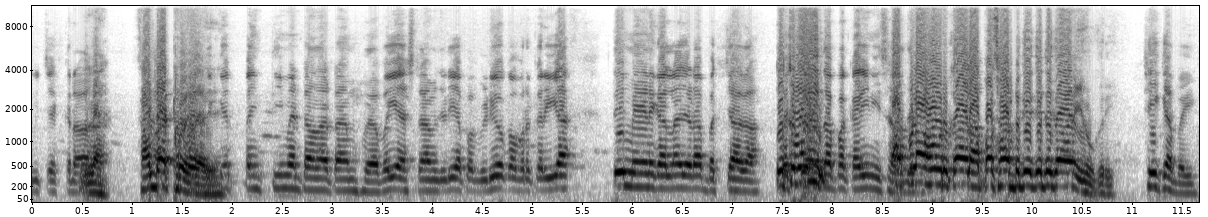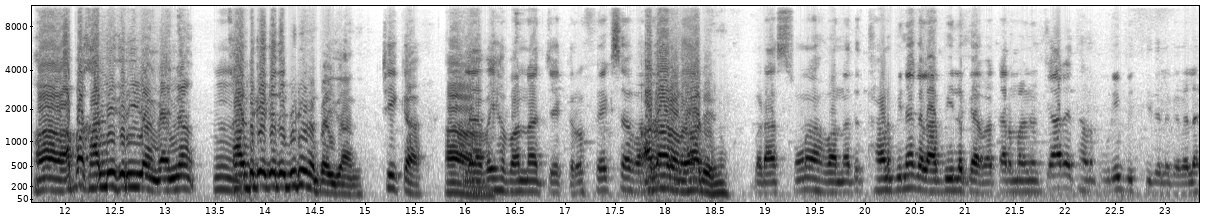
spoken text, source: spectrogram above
ਵੀ ਚੈੱਕ ਕਰਾ ਲੈ। 8:30 ਹੋਇਆ ਇਹ ਕੇ 35 ਮਿੰਟਾਂ ਦਾ ਟਾਈਮ ਹੋਇਆ ਬਈ ਇਸ ਟਾਈਮ ਜਿਹੜੀ ਆਪਾਂ ਵੀਡੀਓ ਕਵਰ ਕਰੀ ਆ ਤੇ ਮੇਨ ਗੱਲ ਆ ਜਿਹੜਾ ਬੱਚਾ ਗਾ ਇੱਕ ਵਾਰੀ ਆਪਾਂ ਕਹਿ ਨਹੀਂ ਸਕਦੇ। ਆਪਣਾ ਹੋਰ ਘਰ ਆਪਾਂ ਛੱਡ ਕੇ ਕਿਤੇ ਗਾਣੀ ਹੋ ਕਰੀ। ਠੀਕ ਆ ਬਈ। ਹਾਂ ਆਪਾਂ ਖਾਲੀ ਕਰੀ ਜਾਂਗੇ ਇਹਨਾਂ। ਛੱਡ ਕੇ ਕਿਤੇ ਵੀਡੀਓ ਨਾ ਪਾਈ ਜਾਂਗੇ ਠੀਕ ਆ। ਹਾਂ। ਲੈ ਬਈ ਹਵਾਨਾ ਚੈੱਕ ਕਰੋ। ਫਿਕਸ ਹਵਾਨਾ ਆਧਾਰ ਦਿਖਾ ਦੇ ਇਹਨੂੰ। ਬੜਾ ਸੋਹਣਾ ਹਵਾਨਾ ਤੇ ਥਣ ਵੀ ਨਾ ਗੁਲਾਬੀ ਲੱਗਿਆ ਵਾ ਕਰਮਾਂ ਨੂੰ। ਚਾਰੇ ਥਣ ਪੂਰੀ ਬਿੱਥੀ ਤੇ ਲੱਗੇ ਵਾ। ਲੈ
